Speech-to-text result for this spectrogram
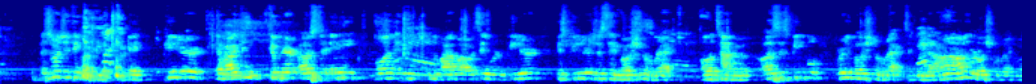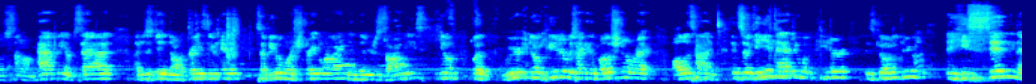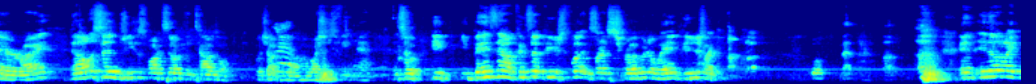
I just want you to think about Peter, okay? Peter, if I can compare us to anyone in, in the Bible, I would say we're Peter. Because Peter's just an emotional wreck all the time. Us as people, we're emotional wrecks. I mean, I'm, I'm an emotional wreck most of the time. I'm happy, I'm sad, I'm just getting all crazy, okay? Some people more straight line and they're just zombies, you know? But we're, you know, Peter was like an emotional wreck all the time. And so can you imagine what Peter is going through? And he's sitting there, right? And all of a sudden, Jesus walks up with the towel going, Watch out, Peter, I'm to wash his feet, man. And so he, he bends down, picks up Peter's foot, and starts scrubbing away. And Peter's like, and you know, like,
